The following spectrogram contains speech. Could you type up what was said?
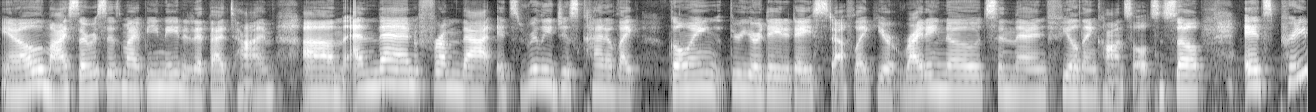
you know my services might be needed at that time. Um, and then from that it's really just kind of like going through your day-to-day stuff like you're writing notes and then fielding consults. And so it's pretty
